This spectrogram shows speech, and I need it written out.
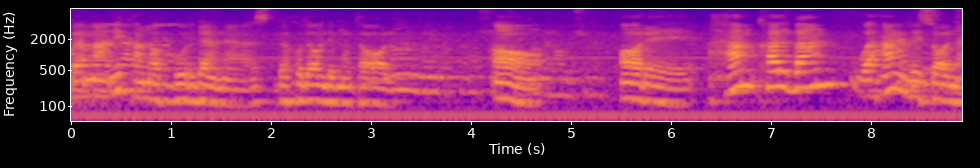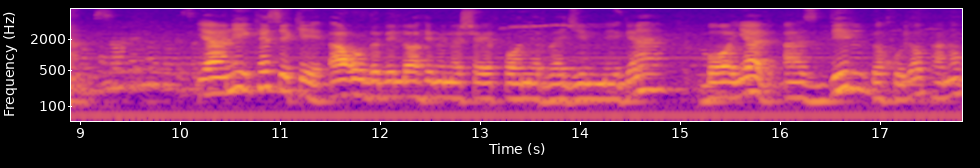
به معنی پناه بردن است به خداوند متعال. آه آره. هم قلبا و هم لسانا. یعنی کسی که اعوذ بالله من الشیطان الرجیم میگه باید از دل به خدا پناه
